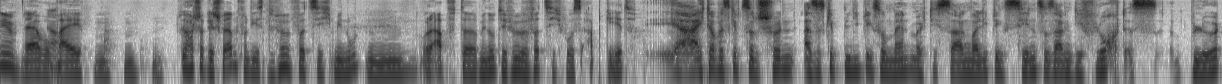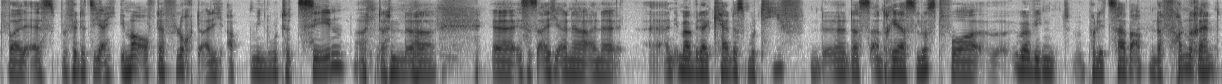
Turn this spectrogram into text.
ja, ja wobei, ja. Hm, hm, hm. du hast schon geschwärmt von diesen 45 Minuten oder ab der Minute 45, wo es abgeht. Ja, ich glaube, es gibt so einen schönen, also es gibt einen Lieblingsmoment, möchte ich sagen, weil Lieblingsszenen zu sagen, die Flucht ist blöd, weil es befindet sich eigentlich immer auf der Flucht, eigentlich ab Minute 10 und dann äh, äh ist es eigentlich eine, eine ein immer wiederkehrendes Motiv, äh, dass Andreas Lust vor überwiegend Polizeibeamten davonrennt.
